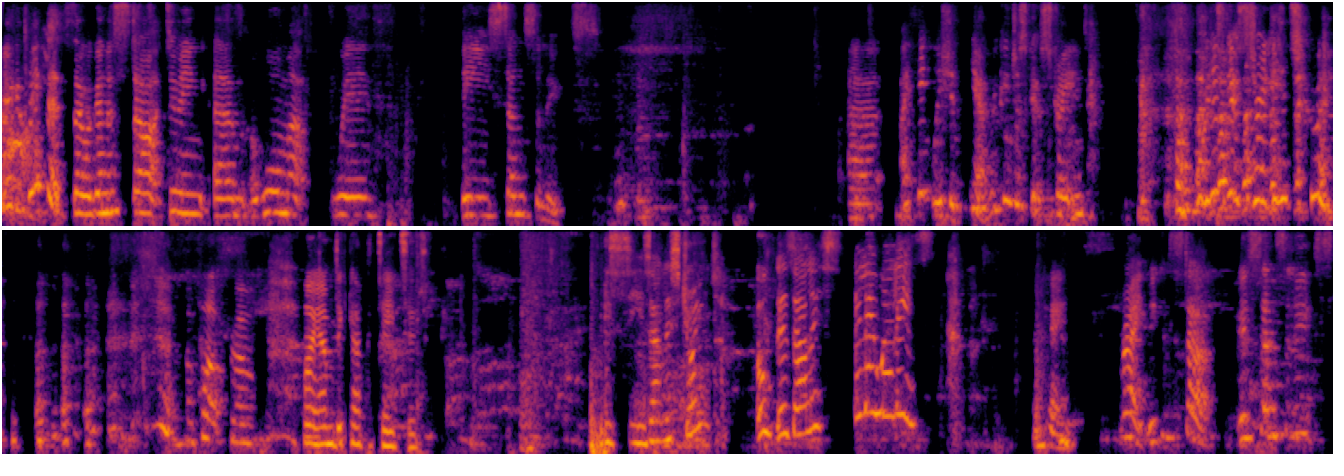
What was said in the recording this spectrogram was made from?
Yoga Fitlet. So we're going to start doing um, a warm up with the sun salutes. Uh, I think we should, yeah, we can just get straight into. we just get straight into it. Apart from, I am decapitated. Is, is Alice joined? Oh, there's Alice. Hello, Alice. Okay, right, we can start. It's Sun Salutes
